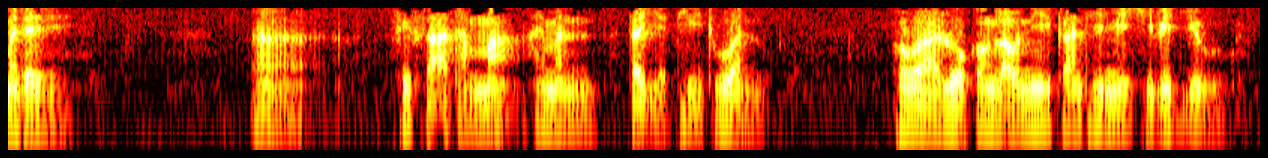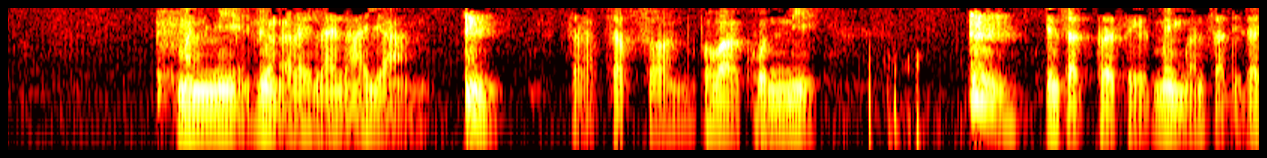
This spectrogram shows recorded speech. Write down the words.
ไม่ได้ศึกษาธรรมะให้มันละเอียดถี่ถ้วน เพราะว่าโลกของเรานี่การที่มีชีวิตอยู่ มันมีเรื่องอะไรหลาย ๆ อย่าง สลับซับซ้อน เพราะว่าคนนี่ เป็นสัตว์ประเสริฐไม่เหมือนสัตว์อิรั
